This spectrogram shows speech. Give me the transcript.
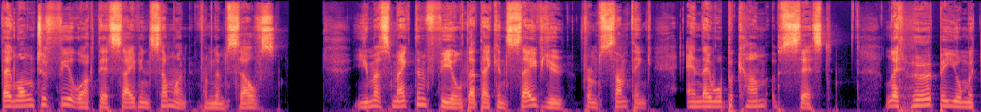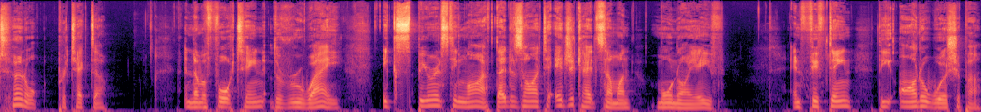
They long to feel like they're saving someone from themselves. You must make them feel that they can save you from something and they will become obsessed. Let her be your maternal protector. And number 14, the roue. Experienced in life, they desire to educate someone more naive. And 15, the idol worshipper.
